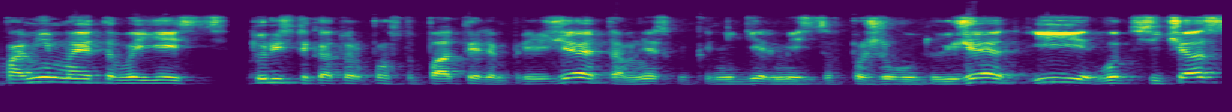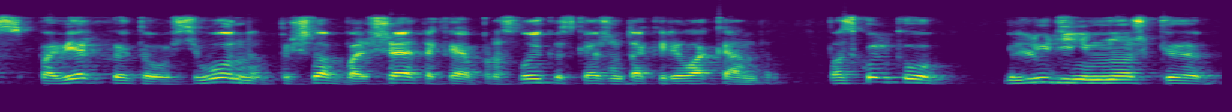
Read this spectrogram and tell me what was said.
Помимо этого есть туристы, которые просто по отелям приезжают, там несколько недель, месяцев поживут, уезжают. И вот сейчас поверх этого всего пришла большая такая прослойка, скажем так, релакантов. Поскольку люди немножко,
